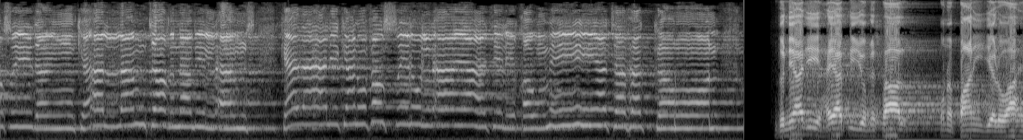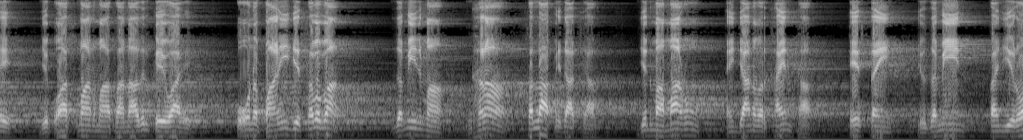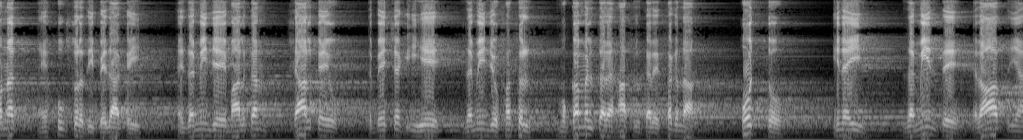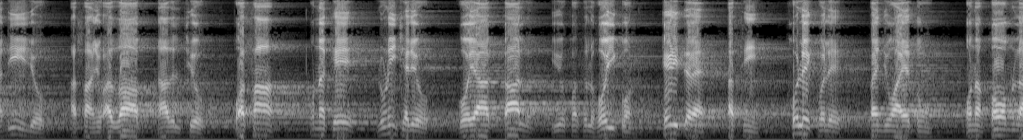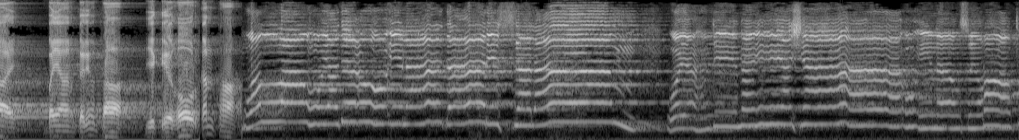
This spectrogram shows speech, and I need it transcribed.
حصيدا كأن لم تغن بالأمس كذلك نفصل الآيات لقوم يتفكرون दुनिया जी हयाती जो मिसाल उन पाणी जहिड़ो आहे जेको आसमान मां असां नाज़िल कयो आहे पोइ उन पाणी जे सबबां ज़मीन मां घणा सला पैदा थिया जिन मां माण्हू ऐं जानवर खाइनि था हेसि ताईं जो ज़मीन पंहिंजी रौनक ऐं ख़ूबसूरती पैदा कई ऐं ज़मीन जे मालिकनि ख़्यालु कयो بيشڪ اهي زمين جو فصل مڪمل طرح حاصل ڪري سگهندا. اوچتو ان ئي زمين تي رات يا ڏينهن جو اسان جو عذاب نازل ٿيو. پوءِ اسان ان کي لڻي ڇڏيو. گويا ڪال اهو فصل هو ئي ڪونه. اهڙي طرح اسين کولي کولي پنهنجون آيتون ان قوم لاءِ بيان ڪريون ٿا جيڪي غور ڪن ٿا يشاء إلى صراط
